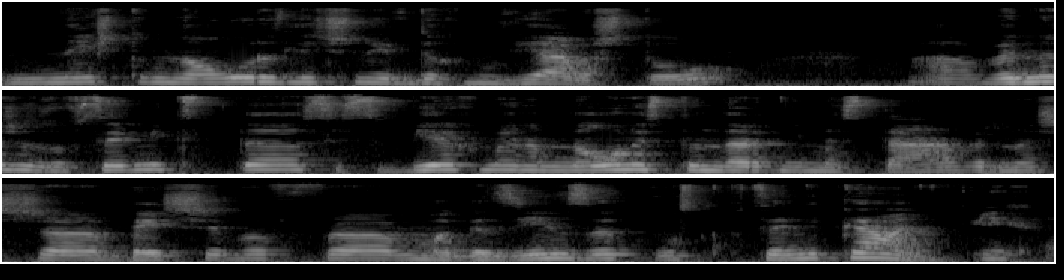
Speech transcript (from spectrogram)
нещо много различно и вдъхновяващо веднъж в седмицата се събирахме на много нестандартни места. Веднъж беше в магазин за плоскоценни камъни. Иха.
